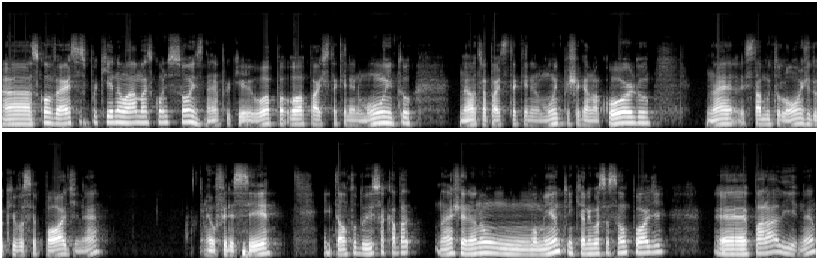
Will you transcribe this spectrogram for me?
as conversas porque não há mais condições, né? Porque ou a, ou a parte está querendo muito, né? outra parte está querendo muito para chegar no acordo, né, está muito longe do que você pode né, oferecer. Então, tudo isso acaba né, gerando um momento em que a negociação pode é, parar ali. Né?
